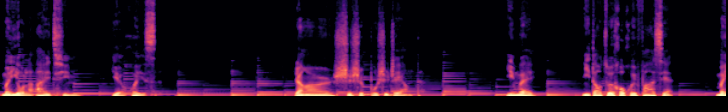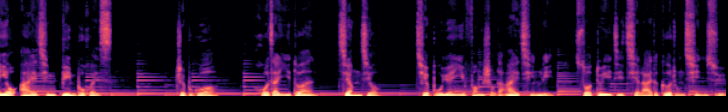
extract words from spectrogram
没有了爱情也会死。然而事实不是这样的，因为。你到最后会发现，没有爱情并不会死，只不过活在一段将就且不愿意放手的爱情里，所堆积起来的各种情绪，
